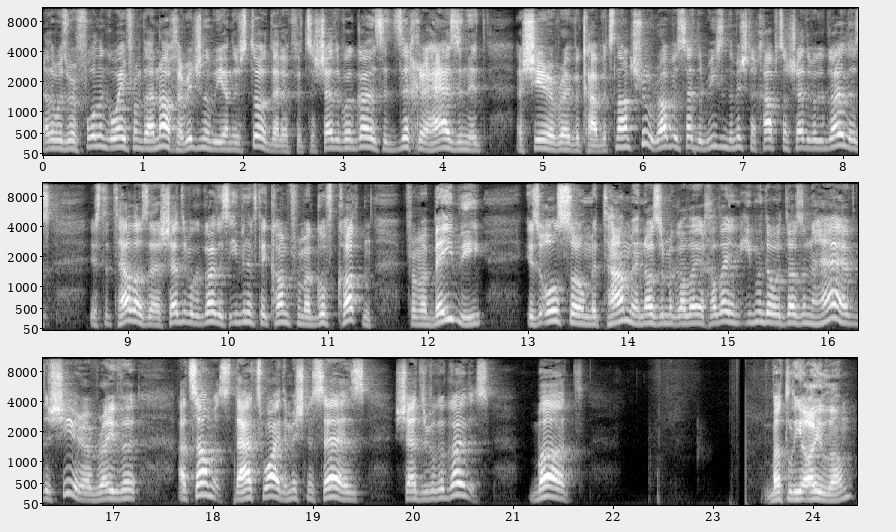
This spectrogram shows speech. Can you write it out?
In other words, we're falling away from the Anach. Originally, we understood that if it's a Shedr v'Gogoylis, it Zikr has in it a shear of Roiva Kav. It's not true. Rav said the reason the Mishnah chaps on Shedr v'Gogoylis is to tell us that a Shedr v'Gogoylis, even if they come from a guf cotton, from a baby, is also metame and megalei even though it doesn't have the shear of reiva atzamas. That's why the Mishnah says shedr v'gagolis. But but lioilam,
